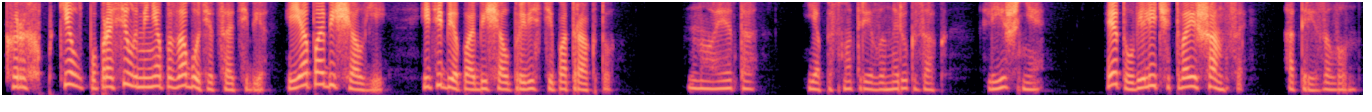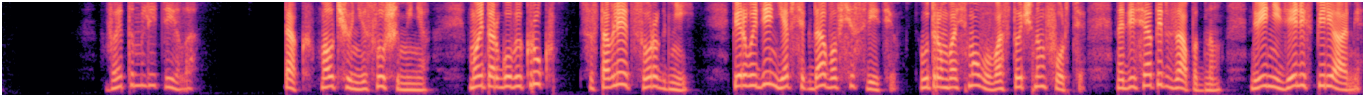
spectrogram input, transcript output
Крхпкел попросила меня позаботиться о тебе, я пообещал ей. И тебе пообещал провести по тракту. Но это... Я посмотрела на рюкзак. Лишнее. Это увеличит твои шансы, — отрезал он. В этом ли дело? Так, молчу, не слушай меня. Мой торговый круг составляет 40 дней. Первый день я всегда во всесвете. Утром восьмого в Восточном форте, на десятый в Западном, две недели в Периаме,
